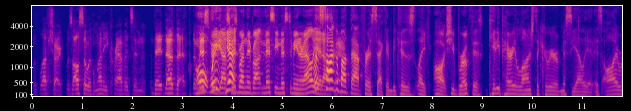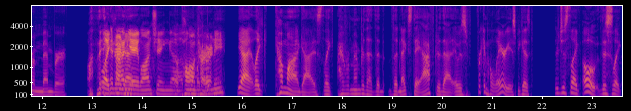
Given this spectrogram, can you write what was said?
with Left Shark was also with Lenny Kravitz, and they the the, the Oh, mystery wait, guest yeah. when they brought Missy Misdemeanor Elliott. Let's talk there. about that for a second because like oh she broke this. Katy Perry launched the career of Missy Elliott. It's all I remember on the like internet. Kanye launching uh, uh, Paul, McCartney. Yeah, like come on, guys. Like I remember that the the next day after that, it was freaking hilarious because they're just like, oh, this like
